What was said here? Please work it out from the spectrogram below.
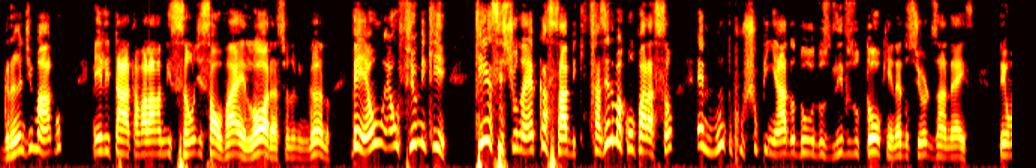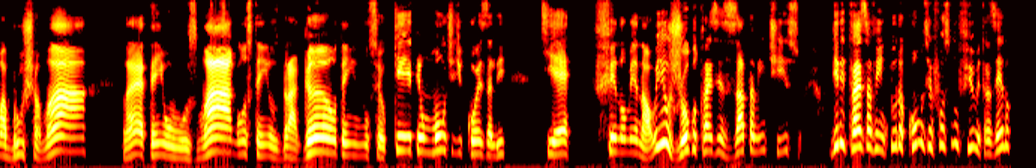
grande mago. Ele tá, tava lá na missão de salvar a Elora, se eu não me engano. Bem, é um, é um filme que quem assistiu na época sabe que, fazendo uma comparação, é muito chupinhado do, dos livros do Tolkien, né, do Senhor dos Anéis. Tem uma bruxa má, né, tem os magos, tem os dragão, tem não sei o que, tem um monte de coisa ali que é fenomenal. E o jogo traz exatamente isso. E ele traz a aventura como se fosse no filme, trazendo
